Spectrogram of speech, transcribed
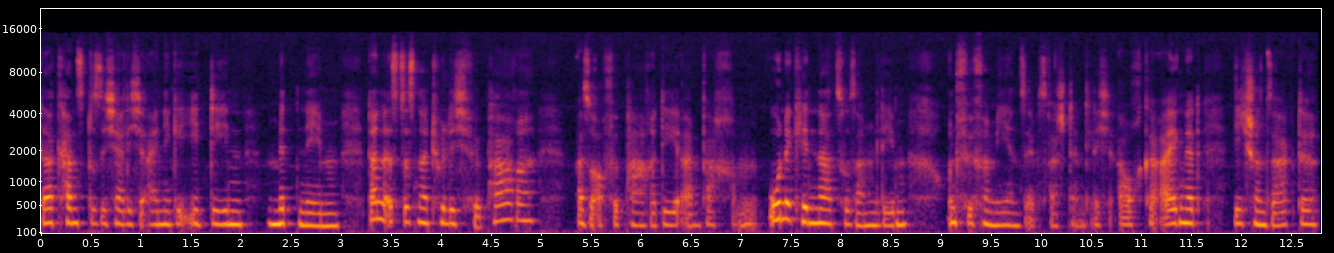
Da kannst du sicherlich einige Ideen mitnehmen. Dann ist es natürlich für Paare, also auch für Paare, die einfach ähm, ohne Kinder zusammenleben und für Familien selbstverständlich auch geeignet. Wie ich schon sagte,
